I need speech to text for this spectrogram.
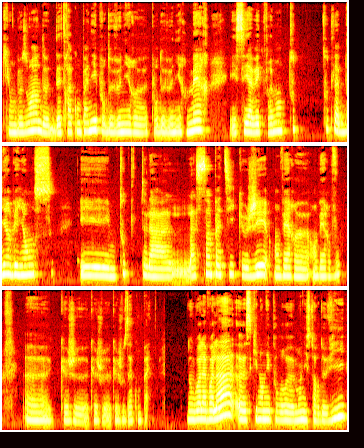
qui ont besoin d'être accompagnés pour devenir, euh, pour devenir mère. Et c'est avec vraiment toute la bienveillance et toute la, sympathie que j'ai envers, euh, envers vous que, je, que, je, que je vous accompagne. Donc voilà, voilà euh, ce qu'il en est pour euh, mon histoire de vie.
